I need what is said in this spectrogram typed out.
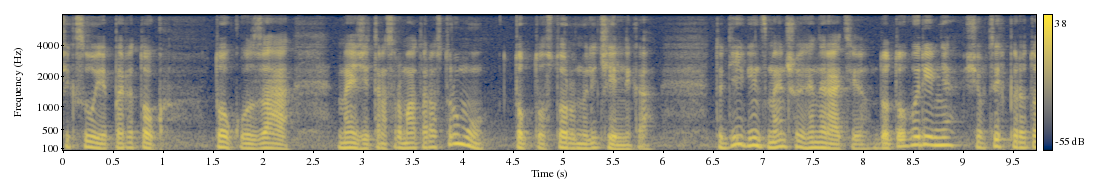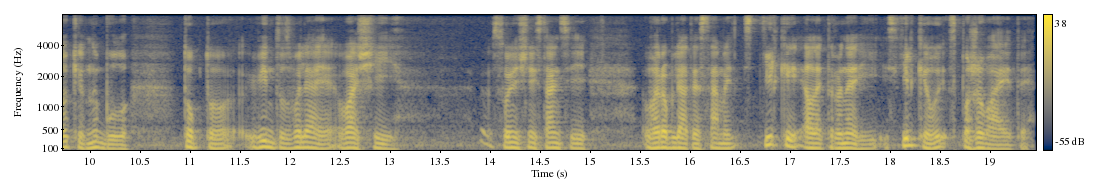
фіксує переток току за межі трансформатора струму, тобто в сторону лічильника, тоді він зменшує генерацію до того рівня, щоб цих перетоків не було. Тобто він дозволяє вашій сонячній станції виробляти саме стільки електроенергії, скільки ви споживаєте,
